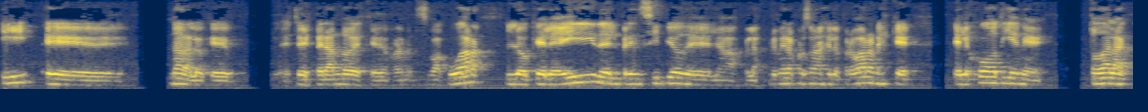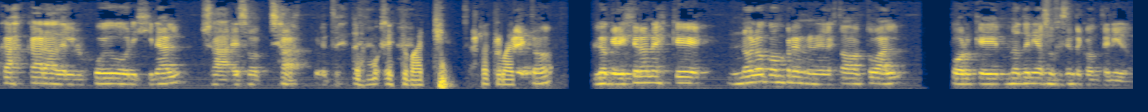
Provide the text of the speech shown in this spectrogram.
Y eh, nada, lo que estoy esperando es que realmente se va a jugar. Lo que leí del principio de la- las primeras personas que lo probaron es que el juego tiene toda la cáscara del juego original, ya eso ya este, Es, es too much. Ya es too much. perfecto. Lo que dijeron es que no lo compren en el estado actual porque no tenía suficiente contenido.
